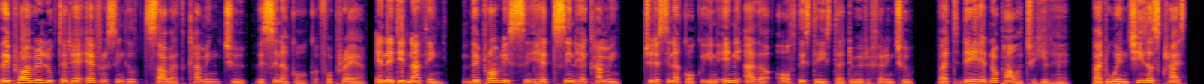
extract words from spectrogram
They probably looked at her every single Sabbath coming to the synagogue for prayer and they did nothing. They probably see, had seen her coming to the synagogue in any other of these days that they were referring to, but they had no power to heal her. But when Jesus Christ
